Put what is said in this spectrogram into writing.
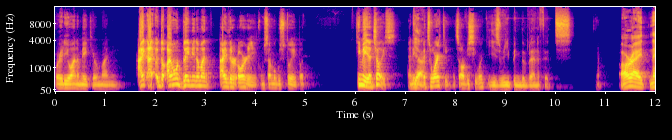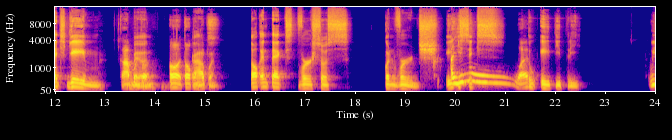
Where do you want to make your money? I, I, I won't blame you naman either or eh, kung saan mo gusto eh. But he made a choice. And it- Yeah. it's working. It's obviously working. He's reaping the benefits. All right, next game. Kahapon to. Oh, talk and Kahapon. text. Talk and text versus Converge. Ay, you 86 know what? to 83. we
